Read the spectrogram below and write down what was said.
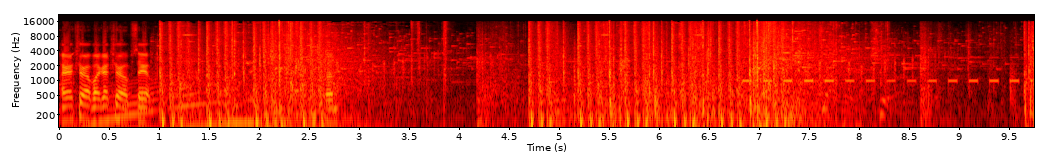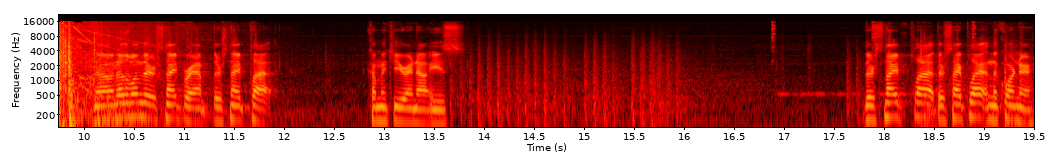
I got your up, I got your up. Stay up. No, another one there. Snipe ramp. There's snipe plat. Coming to you right now, Ease. There's snipe plat. There's snipe plat in the corner.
